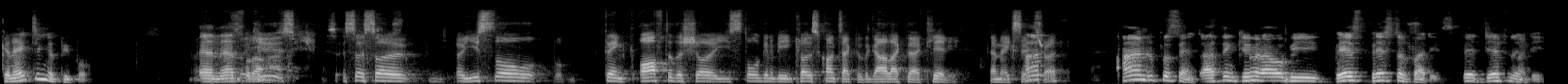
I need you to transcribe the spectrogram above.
connecting with people. And that's so what you, I so so are you still think after the show you're still going to be in close contact with a guy like that? Clearly, that makes sense, Uh, right? Hundred percent. I think him and I will be best best of buddies. But definitely.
